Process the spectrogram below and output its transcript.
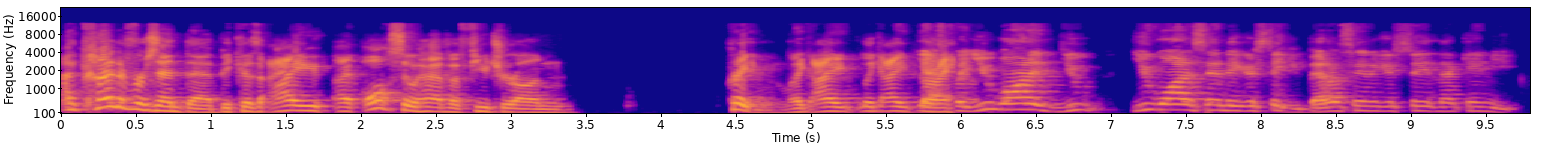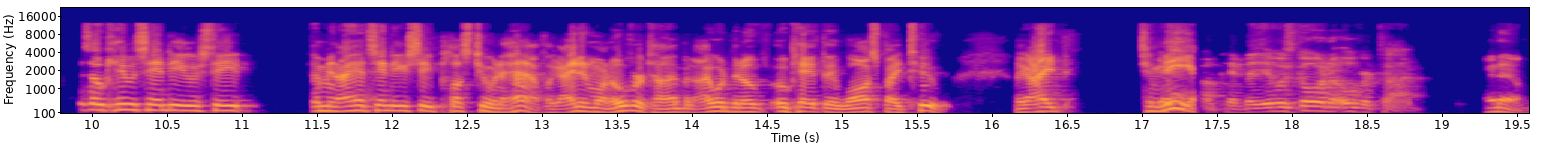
I kind of resent that because I, I also have a future on Creighton. Like I, like I, or yes. I But you wanted you you wanted San Diego State. You bet on San Diego State in that game. You was okay with San Diego State. I mean, I had San Diego State plus two and a half. Like I didn't want overtime, but I would have been okay if they lost by two. Like I, to me, okay, but it was going to overtime. I know,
